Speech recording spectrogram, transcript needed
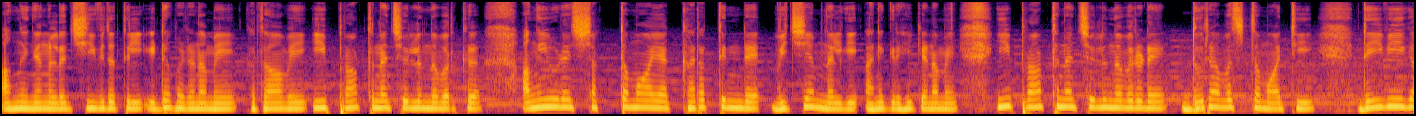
അങ്ങ് ഞങ്ങളുടെ ജീവിതത്തിൽ ഇടപെടണമേ കർത്താവെ. ഈ പ്രാർത്ഥന ചൊല്ലുന്നവർക്ക് അങ്ങയുടെ ശക്തമായ കരത്തിന്റെ വിജയം നൽകി അനുഗ്രഹിക്കണമേ. ഈ പ്രാർത്ഥന ചൊല്ലുന്നവരുടെ ദുരവസ്ഥ മാറ്റി ദൈവിക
